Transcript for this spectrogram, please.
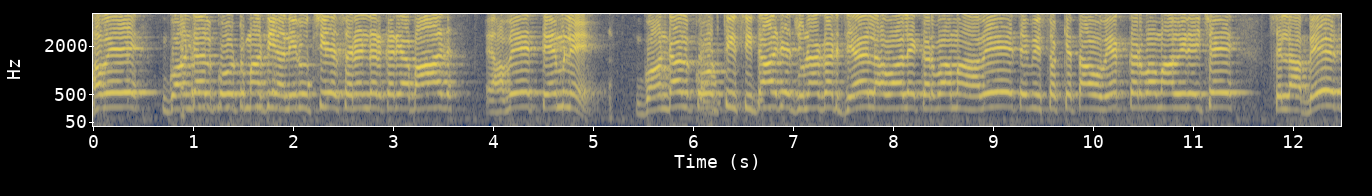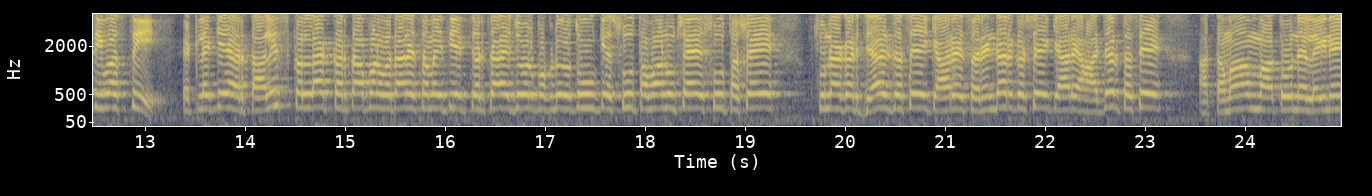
હવે ગોંડલ કોર્ટમાંથી અનિરુદ્ધસિંહે સરેન્ડર કર્યા બાદ, હવે તેમને ગોંડલ કોર્ટથી સીધા જ જુનાગઢ જેલ હવાલે કરવામાં આવે તેવી શક્યતાઓ વ્યક્ત કરવામાં આવી રહી છે. છેલ્લા બે દિવસથી, એટલે કે અડતાલીસ કલાક કરતાં પણ વધારે સમયથી એક ચર્ચાએ જોર પકડ્યું હતું કે શું થવાનું છે, શું થશે, જુનાગઢ જેલ જશે, ક્યારે સરેન્ડર કરશે, ક્યારે હાજર થશે, આ તમામ વાતોને લઈને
